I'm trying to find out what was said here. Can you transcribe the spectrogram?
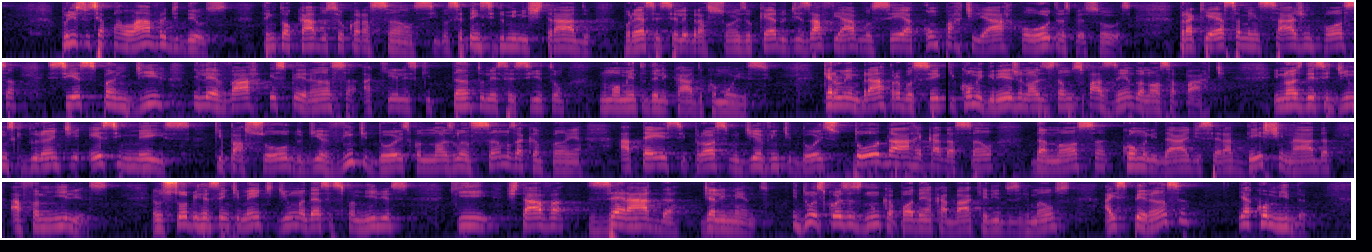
Por isso, se a palavra de Deus tem tocado o seu coração, se você tem sido ministrado por essas celebrações, eu quero desafiar você a compartilhar com outras pessoas, para que essa mensagem possa se expandir e levar esperança àqueles que tanto necessitam num momento delicado como esse. Quero lembrar para você que, como igreja, nós estamos fazendo a nossa parte e nós decidimos que durante esse mês, que passou do dia 22, quando nós lançamos a campanha, até esse próximo dia 22, toda a arrecadação da nossa comunidade será destinada a famílias. Eu soube recentemente de uma dessas famílias que estava zerada de alimento. E duas coisas nunca podem acabar, queridos irmãos: a esperança e a comida.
